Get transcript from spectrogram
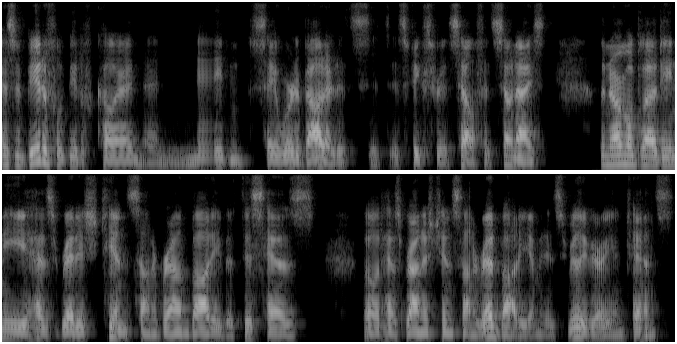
has a beautiful, beautiful color. I, I, needn't say a word about it. It's, it. It speaks for itself. It's so nice. The normal glaudinae has reddish tints on a brown body, but this has, well, it has brownish tints on a red body. I mean, it's really very intense.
